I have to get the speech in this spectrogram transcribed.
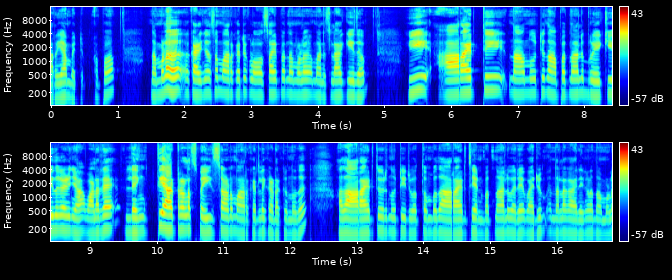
അറിയാൻ പറ്റും. അപ്പോൾ നമ്മൾ കഴിഞ്ഞ ദിവസം മാർക്കറ്റ് ക്ലോസ് ആയപ്പോൾ നമ്മൾ മനസ്സിലാക്കിയത് ഈ ആറായിരത്തി നാനൂറ്റി നാൽപ്പത്തിനാല് ബ്രേക്ക് ചെയ്ത് കഴിഞ്ഞാൽ വളരെ ലെങ്തി ആയിട്ടുള്ള സ്പേസാണ് മാർക്കറ്റിൽ കിടക്കുന്നത്. അത് ആറായിരത്തി ഒരുന്നൂറ്റി ഇരുപത്തൊമ്പത് ആറായിരത്തി എൺപത്തിനാല് വരെ വരും എന്നുള്ള കാര്യങ്ങൾ നമ്മൾ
